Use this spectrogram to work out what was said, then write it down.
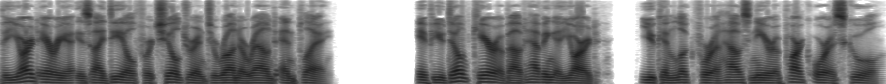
The yard area is ideal for children to run around and play. If you don't care about having a yard, you can look for a house near a park or a school.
